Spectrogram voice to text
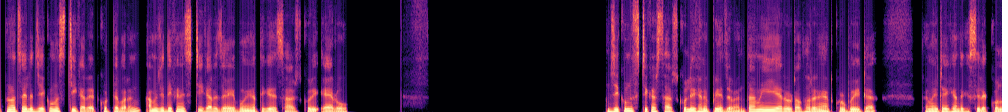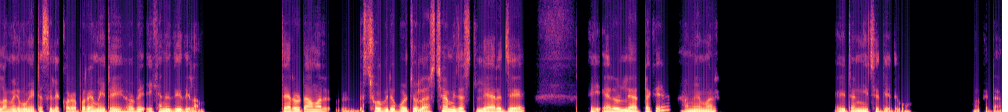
আপনারা চাইলে যে কোনো স্টিকার অ্যাড করতে পারেন। আমি যদি এখানে স্টিকারে যাই এবং এখান থেকে সার্চ করি অ্যারো যে কোনো স্টিকার সার্চ করলে এখানে পেয়ে যাবেন। তো আমি এই অ্যারোটা ধরেন অ্যাড করব এটা। তো আমি এটা এখান থেকে সিলেক্ট করলাম এবং এটা সিলেক্ট করার পরে আমি এটা এইভাবে এখানে দিয়ে দিলাম। তো অ্যারোটা আমার ছবির উপরে চলে আসছে। আমি জাস্ট লেয়ারে যে এই অ্যারোর লেয়ারটাকে আমি আমার এইটা নিচে দিয়ে দেবো। ওকে ডান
